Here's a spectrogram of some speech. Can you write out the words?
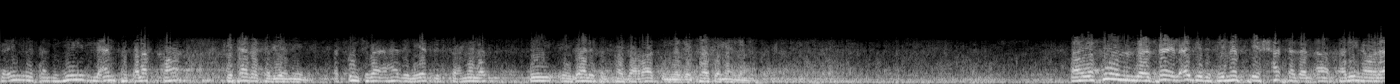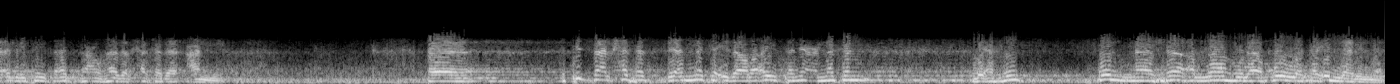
كانه تمهيد لأن تتلقى كتابة بيمينك، ما تكونش بقى هذه اليد استعملت في إزالة الفجارات والنجاسات وما إلى يقول سائل أجد في نفسي حسد الآخرين ولا أدري كيف أدفع هذا الحسد عني. تدفع الحسد بأنك إذا رأيت نعمة لاخيك قل ما شاء الله لا قوة إلا بالله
